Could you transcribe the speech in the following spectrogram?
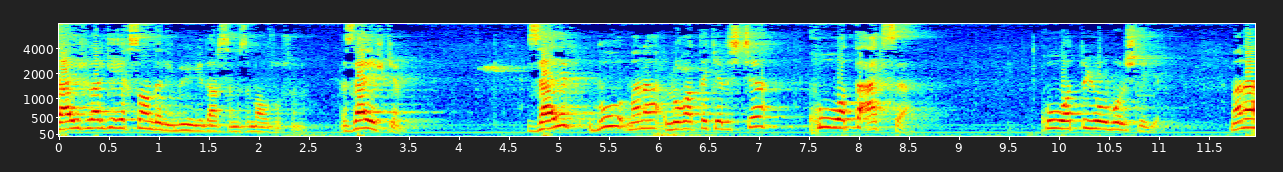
zaiflarga ihson dedik bugungi darsimizning mavzusini. Zaif kim? Zaif bu mana lug'atda kelishicha quvvatda aksi. Quvvatda yo'q bo'lishligi. Mana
